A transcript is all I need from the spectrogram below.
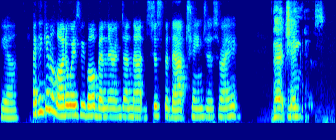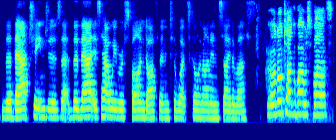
Yeah. I think in a lot of ways we've all been there and done that. It's just that that changes, right? That changes. The that changes. That the that is how we respond often to what's going on inside of us. Girl, don't talk about response.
